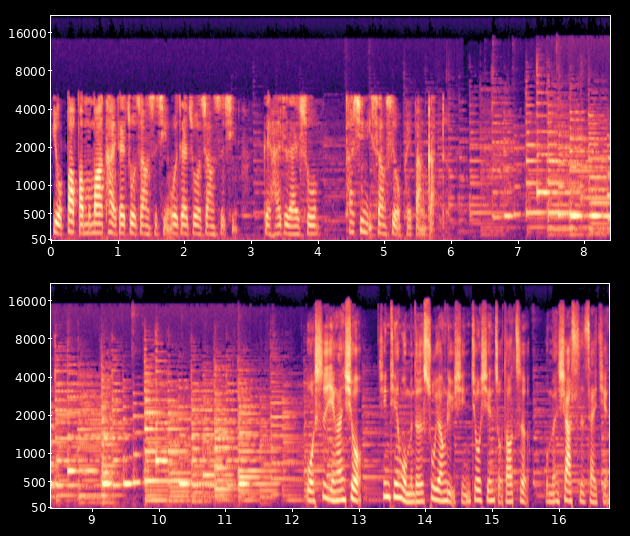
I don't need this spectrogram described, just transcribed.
有爸爸妈妈他也在做这样事情，我也在做这样事情，给孩子来说，他心理上是有陪伴感的。我是严安秀。今天我们的素养旅行就先走到这，我们下次再见。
